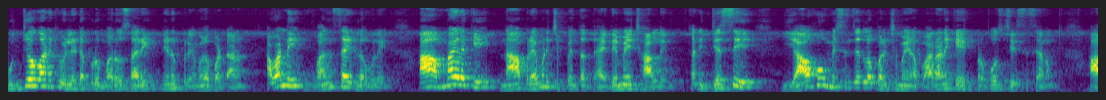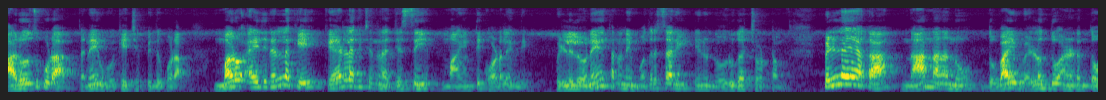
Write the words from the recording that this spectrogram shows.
ఉద్యోగానికి వెళ్ళేటప్పుడు మరోసారి నేను ప్రేమలో పడ్డాను. అవన్నీ వన్ సైడ్ లవ్లే ఆ అమ్మాయిలకి నా ప్రేమని చెప్పేంత ధైర్యమే చాలలేదు. కానీ జెస్సీ యాహూ మెసెంజర్లో పరిచయమైన వారానికే ప్రపోజ్ చేసేసాను. ఆ రోజు కూడా తనే ఓకే చెప్పింది కూడా. మరో ఐదు నెలలకి కేరళకి చెందిన జెస్సీ మా ఇంటి కోడలైంది. పెళ్ళిలోనే తనని మొదటిసారి నేను నోరుగా చూడటం. పెళ్ళయ్యాక నాన్న నన్ను దుబాయ్ వెళ్ళొద్దు అనడంతో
